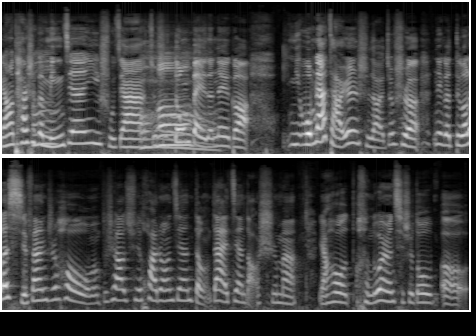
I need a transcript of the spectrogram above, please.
然后他是个哦民间艺术家，就是哦东北的那个。你我们俩咋认识的？就是那个得了喜番之后，我们不是要去化妆间等待见导师吗？然后很多人其实都呃，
